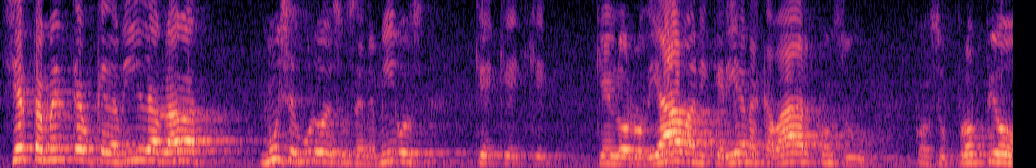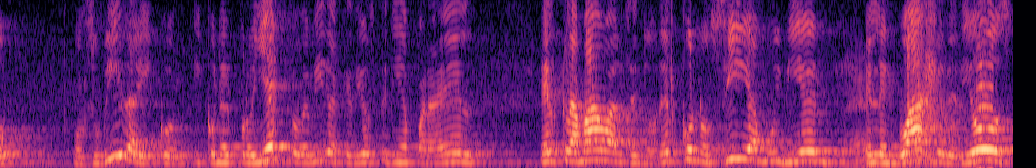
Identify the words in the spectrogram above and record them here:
Ciertamente, aunque David hablaba muy seguro de sus enemigos que, que, lo rodeaban y querían acabar con su, con su propio, con su vida y con, y con el proyecto de vida que Dios tenía para él, él clamaba al Señor, él conocía muy bien el lenguaje de Dios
